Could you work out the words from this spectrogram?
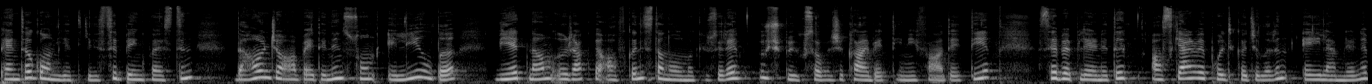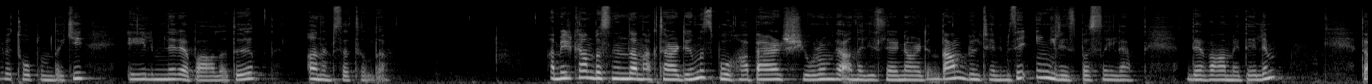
Pentagon yetkilisi Bing West'in daha önce ABD'nin son 50 yılda Vietnam, Irak ve Afganistan olmak üzere 3 büyük savaşı kaybettiğini ifade ettiği, sebeplerini de asker ve politikacıların eylemlerine ve toplumdaki eğilimlere bağladığı anımsatıldı. Amerikan basınından aktardığımız bu haber, yorum ve analizlerin ardından bültenimize İngiliz basınıyla devam edelim. The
